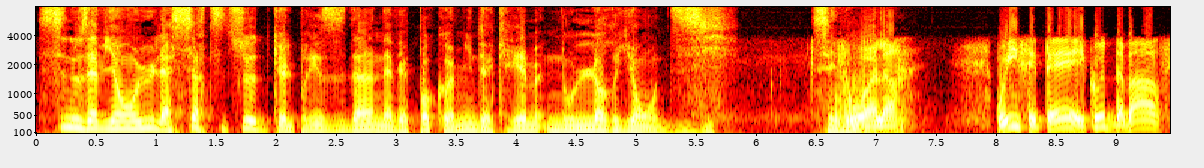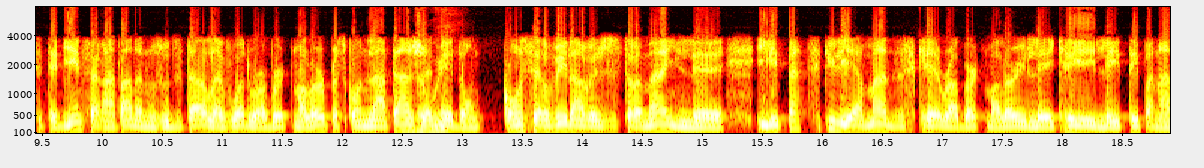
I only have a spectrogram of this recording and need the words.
Si nous avions eu la certitude que le président n'avait pas commis de crime, nous l'aurions dit. C'est Voilà. Oui, c'était, écoute, d'abord, c'était bien de faire entendre à nos auditeurs la voix de Robert Mueller parce qu'on ne l'entend ben jamais. Oui. Donc, conserver l'enregistrement, il, euh, il est particulièrement discret, Robert Mueller. Il l'a écrit, il l'a été pendant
